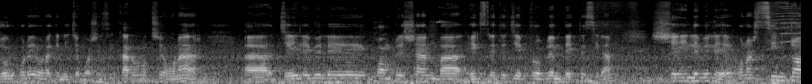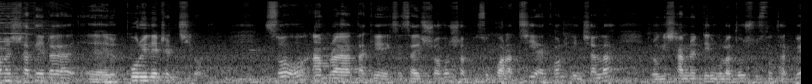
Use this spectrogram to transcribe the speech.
জোর করে ওনাকে নিচে বসেছি কারণ হচ্ছে ওনার যে লেভেলে কম্প্রেশন বা এক্স রেতে যে প্রবলেম দেখতেছিলাম সেই লেভেলে ওনার সিমটমের সাথে এটা কোরিলেটেড ছিল না। সো আমরা তাকে এক্সারসাইজ সহ সব কিছু করাচ্ছি। এখন ইনশাল্লাহ রোগীর সামনের দিনগুলোতেও সুস্থ থাকবে।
